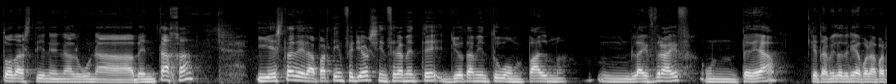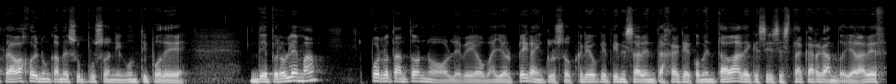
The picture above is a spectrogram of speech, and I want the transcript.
todas tienen alguna ventaja y esta de la parte inferior, sinceramente, yo también tuve un Palm mm, Life Drive, un PDA, que también lo tenía por la parte de abajo y nunca me supuso ningún tipo de, problema. Por lo tanto, no le veo mayor pega. Incluso creo que tiene esa ventaja que comentaba de que si se está cargando y a la vez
